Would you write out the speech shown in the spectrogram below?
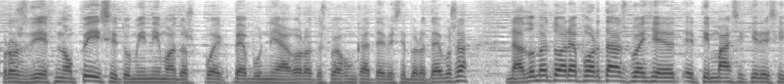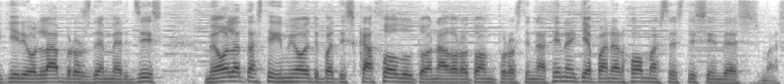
προς διεθνοποίηση του μηνύματος που εκπέμπουν οι αγρότες που έχουν κατέβει στην πρωτεύουσα. Να δούμε το ρεπορτάζ που έχει ετοιμάσει κυρίες και κύριοι ο Λάμπρος Δεμερτζής με όλα τα στιγμιότυπα της καθόδου των αγροτών προς την Αθήνα και επανερχόμαστε στις συνδέσεις μας.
